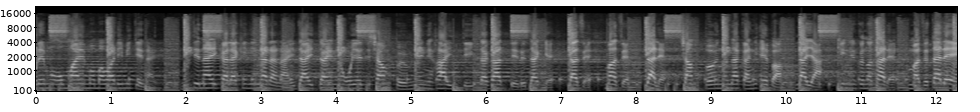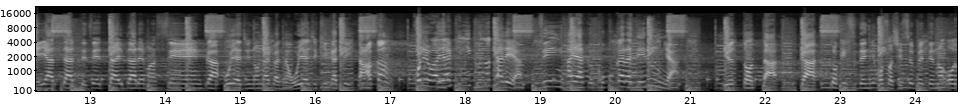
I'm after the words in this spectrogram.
俺もお前も周り見てない。見てないから気にならない。大体の親父シャンプー目に入って痛がってるだけ。だぜ混ぜ誰？シャンプーの中にエヴァラヤ筋肉のタレ。混ぜたれやったって絶対バレませんが親父の中の親父気がついたあかん。これは焼肉のタレや。全員早くここから出るんや。言っとった。が時すでに遅し全てのおっ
